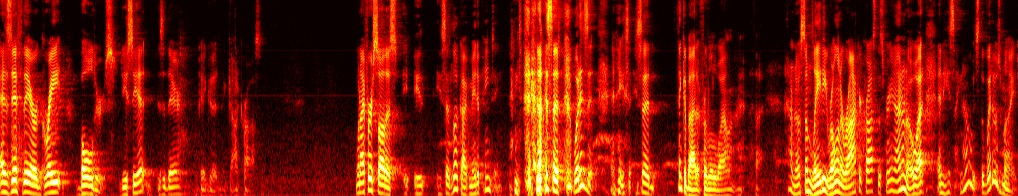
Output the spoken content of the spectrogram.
as if they are great boulders. Do you see it? Is it there? Okay, good. It got across. When I first saw this, he, he said, Look, I've made a painting. And, and, I said, What is it? And he, he said, Think about it for a little while. And I, I thought, I don't know, some lady rolling a rock across the screen? I don't know what. And he's like, No, it's the widow's mite.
